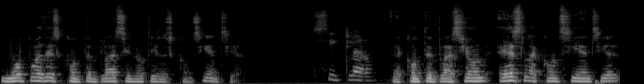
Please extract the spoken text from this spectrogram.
no puedes contemplar si no tienes conciencia. Sí, claro. La contemplación es la conciencia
